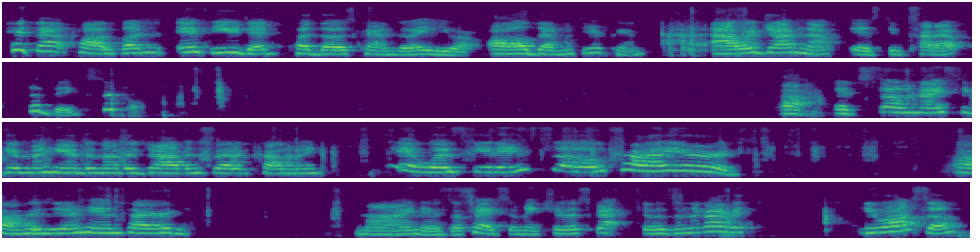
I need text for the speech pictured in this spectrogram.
Hit that pause button. If you did, put those crayons away. You are all done with your crayons. Our job now is to cut out the big circle. Oh, it's so nice to give my hand another job instead of coloring. It was getting so tired. Ah, oh, is your hand tired? Mine is. Okay, so make sure the scrap goes in the garbage. You also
